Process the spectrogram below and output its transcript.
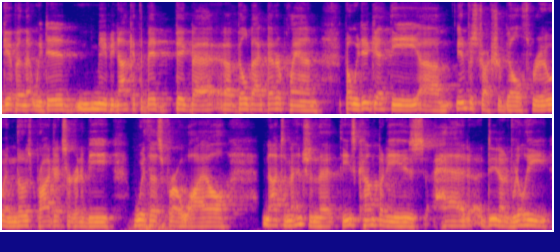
given that we did maybe not get the big big uh, build back better plan, but we did get the um, infrastructure bill through, and those projects are going to be with us for a while. Not to mention that these companies had, you know, really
